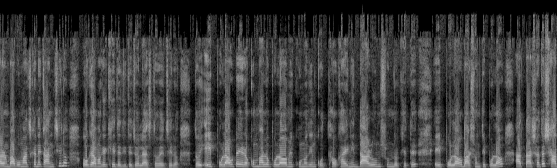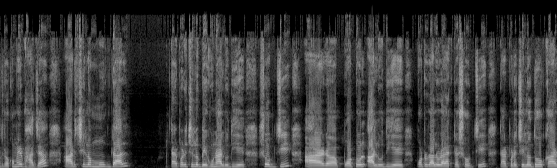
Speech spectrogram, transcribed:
কারণ বাবু মাঝখানে কাঁদছিল, ওকে আমাকে খেতে দিতে চলে আসতে হয়েছিল। তো এই পোলাওটা এরকম ভালো পোলাও আমি কোনোদিন কোথাও খাইনি। দারুণ সুন্দর খেতে এই পোলাও, বাসন্তী পোলাও। আর তার সাথে সাত রকমের ভাজা। আর ছিল মুগ ডাল। তারপরে ছিল বেগুন আলু দিয়ে সবজি আর পটল আলু দিয়ে, পটল আলুর আর একটা সবজি, তারপরে ছিল ধোকার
